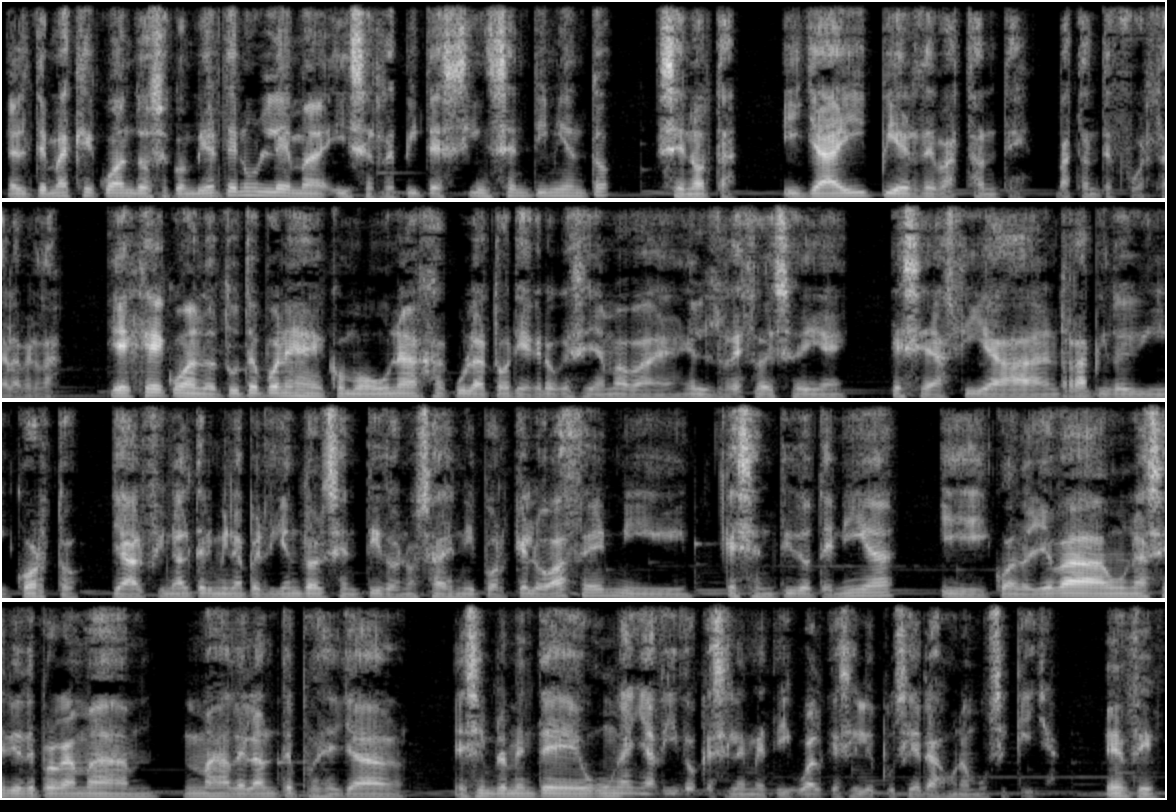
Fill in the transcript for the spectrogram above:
El tema es que cuando se convierte en un lema y se repite sin sentimiento, se nota y ya ahí pierde bastante, bastante fuerza, la verdad. Y es que cuando tú te pones como una ejaculatoria, creo que se llamaba eh, el rezo ese eh, que se hacía rápido y corto, ya al final termina perdiendo el sentido, no sabes ni por qué lo haces, ni qué sentido tenía, y cuando lleva una serie de programas más adelante, pues ya es simplemente un añadido que se le mete, igual que si le pusieras una musiquilla. En fin,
